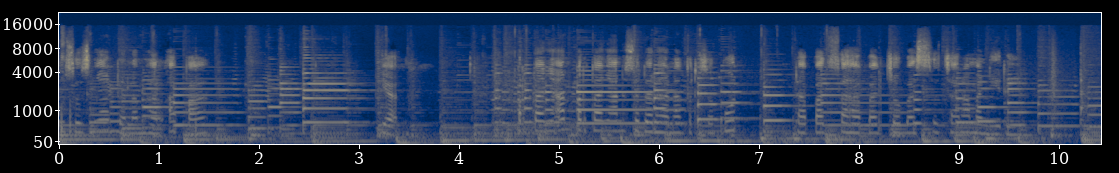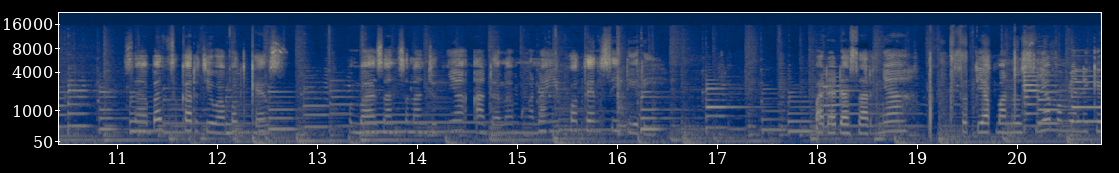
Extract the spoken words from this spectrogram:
khususnya dalam hal apa? Ya, pertanyaan-pertanyaan sederhana tersebut dapat sahabat coba secara mandiri. Sahabat Sekar Jiwa Podcast, pembahasan selanjutnya adalah mengenai potensi diri. Pada dasarnya, setiap manusia memiliki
